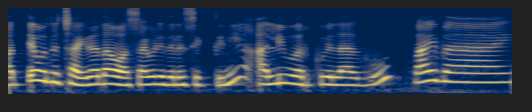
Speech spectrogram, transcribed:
ಮತ್ತೆ ಒಂದು ಚೈನಾದ ಹೊಸ ವಿಡಿಯೋದಲ್ಲಿ ಸಿಗ್ತೀನಿ. ಅಲ್ಲಿವರೆಗೂ ಎಲ್ಲರಿಗೂ ಬಾಯ್ ಬಾಯ್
